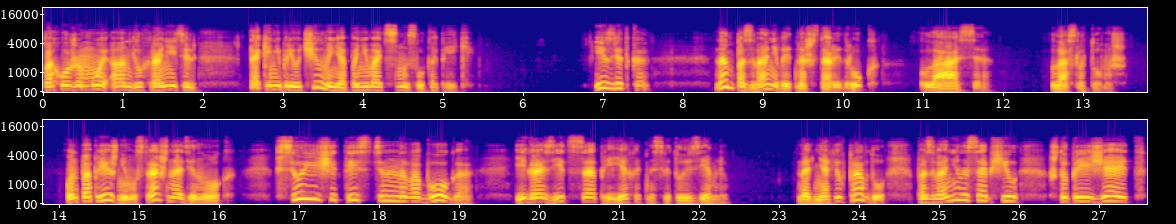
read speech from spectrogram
Похоже, мой ангел-хранитель так и не приучил меня понимать смысл копейки. Изредка нам позванивает наш старый друг Лася, Ласло Томаш. Он по-прежнему страшно одинок, все ищет истинного Бога и грозится приехать на святую землю. На днях и вправду позвонил и сообщил, что приезжает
